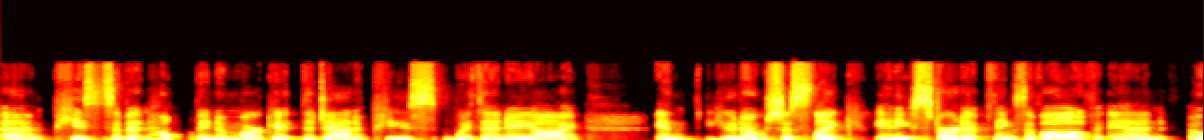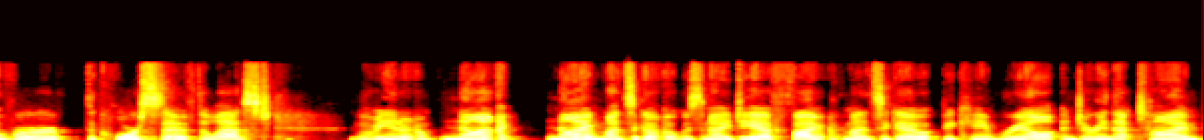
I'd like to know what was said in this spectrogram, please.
um, piece of it and helping to market the data piece within AI. And you know, it's just like any startup, things evolve. And over the course of the last, you know, nine nine months ago, it was an idea. Five months ago, it became real. And during that time,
